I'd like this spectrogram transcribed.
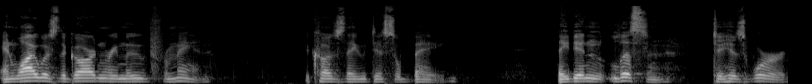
And why was the garden removed from man? Because they disobeyed. They didn't listen to his word,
